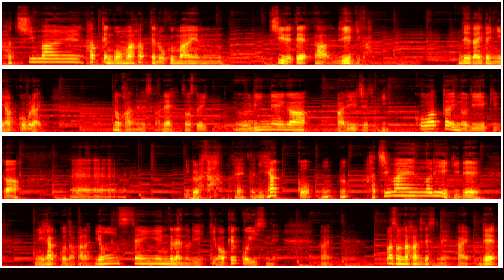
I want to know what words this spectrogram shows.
8万円、8.5万、8.6万円仕入れて、あ、利益か。で、だいたい200個ぐらいの感じですかね。そうすると、売値が、あ、利益、1個あたりの利益が、えー、いくらだ？えっと、200個ん？ん ?8 万円の利益で200個だから4000円ぐらいの利益。あ、結構いいですね。はい。まあそんな感じですね。はい。で、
